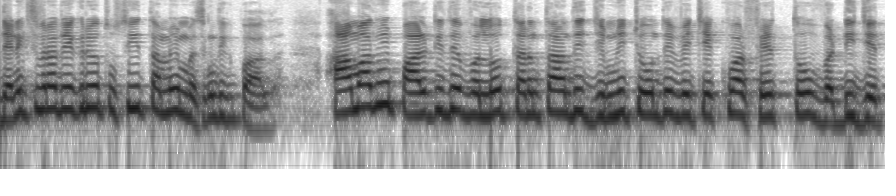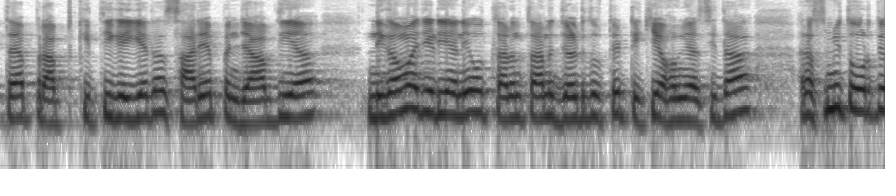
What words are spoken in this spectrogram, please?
ਦੈਨਿਕ ਸਵੇਰਾ ਦੇਖ ਰਹੇ ਹੋ ਤੁਸੀਂ ਤਾਂ ਮੈਂ ਮਸਿੰਘ ਦੀਪਾਲ ਆਮ ਆਦਮੀ ਪਾਰਟੀ ਦੇ ਵੱਲੋਂ ਤਰਨਤਾਰਨ ਦੀ ਜਿਮਨੀ ਚੋਣ ਦੇ ਵਿੱਚ ਇੱਕ ਵਾਰ ਫਿਰ ਤੋਂ ਵੱਡੀ ਜਿੱਤ ਹੈ, ਪ੍ਰਾਪਤ ਕੀਤੀ ਗਈ ਹੈ। ਤਾਂ ਸਾਰੇ ਪੰਜਾਬ ਦੀਆਂ ਨਿਗਾਹਾਂ ਜਿਹੜੀਆਂ ਨੇ ਉਹ ਤਰਨਤਾਰਨ ਜਲਦ ਦੇ ਉੱਤੇ ਟਿਕੀਆਂ ਹੋਈਆਂ ਸੀ ਤਾਂ ਰਸਮੀ ਤੌਰ ਤੇ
